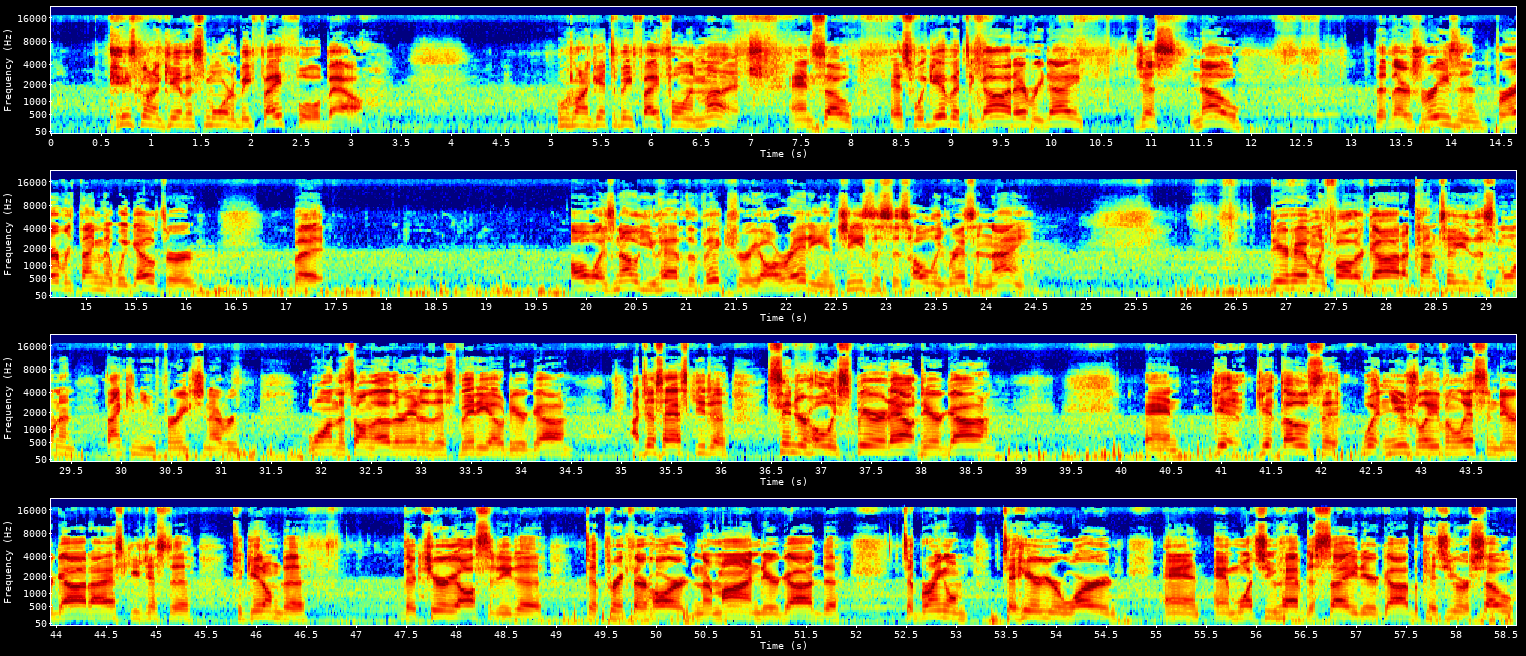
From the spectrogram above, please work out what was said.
he's going to give us more to be faithful about. We're going to get to be faithful in much. And so as we give it to God every day just know that there's reason for everything that we go through. But always know you have the victory already in Jesus' holy risen name. Dear Heavenly Father God, I come to you this morning thanking you for each and every one that's on the other end of this video, dear God. I just ask you to send your Holy Spirit out, dear God, and get get those that wouldn't usually even listen, dear God. I ask you just to to get them to their curiosity to to prick their heart and their mind, dear God, to to bring them to hear your word and and what you have to say, dear God, because you are so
